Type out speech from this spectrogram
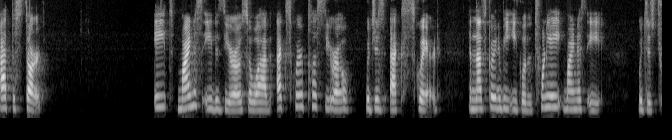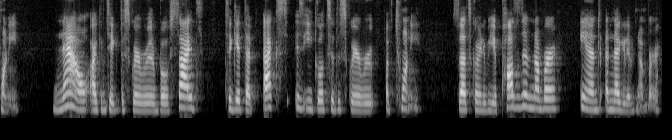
at the start. 8 minus 8 is 0, so we'll have x squared plus 0, which is x squared. And that's going to be equal to 28 minus 8, which is 20. Now I can take the square root of both sides to get that x is equal to the square root of 20. So that's going to be a positive number and a negative number.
